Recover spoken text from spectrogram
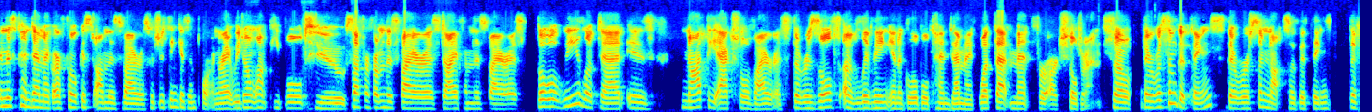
in this pandemic are focused on this virus, which I think is important, right? We don't want people to suffer from this virus, die from this virus. But what we looked at is not the actual virus, the results of living in a global pandemic, what that meant for our children. So there was some good things, there were some not so good things. The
